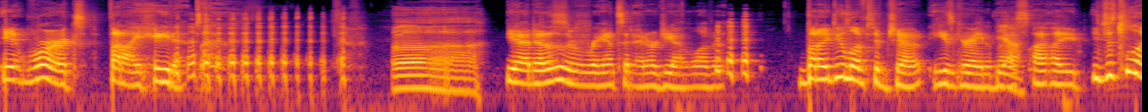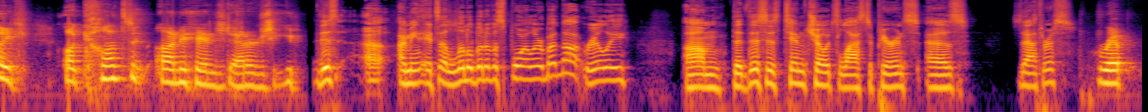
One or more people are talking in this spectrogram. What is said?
it works, but I hate it. Ugh. yeah, no, this is a rancid energy. I love it. but I do love Tim Choate. He's great in Yeah. I, I he's just like a constant unhinged energy. This, uh, I mean, it's a little bit of a spoiler, but not really. Um, that this is Tim Choate's last appearance as Zathras. Rip.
